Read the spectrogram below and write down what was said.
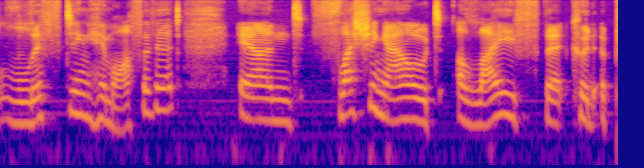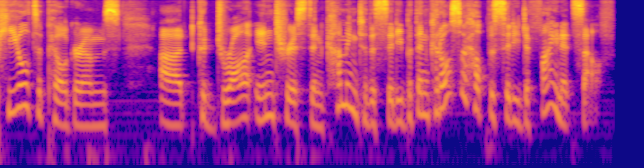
lifting him off of it, and fleshing out a life that could appeal to pilgrims, uh, could draw interest in coming to the city, but then could also help the city define itself.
